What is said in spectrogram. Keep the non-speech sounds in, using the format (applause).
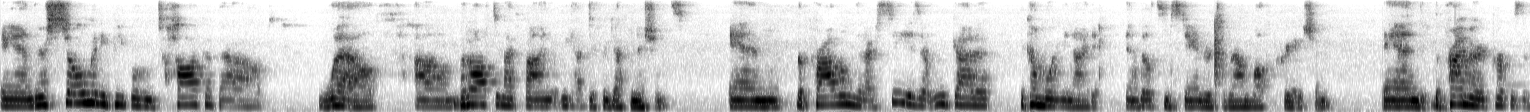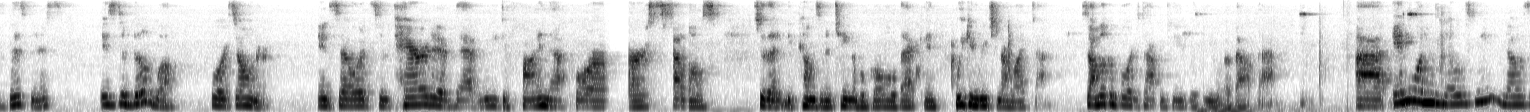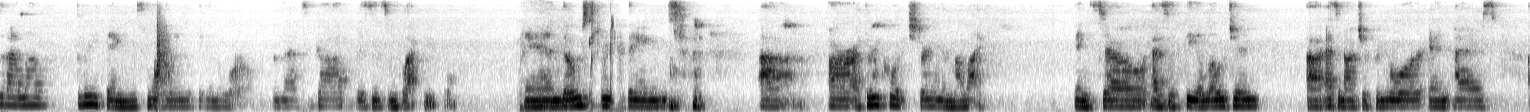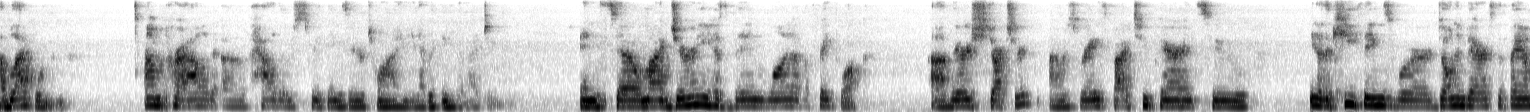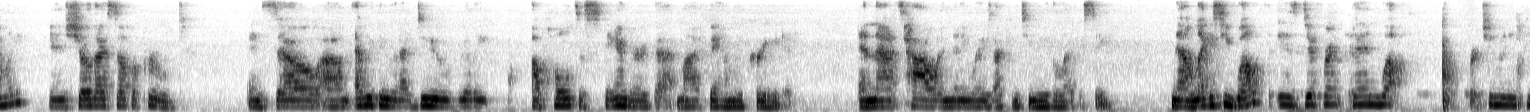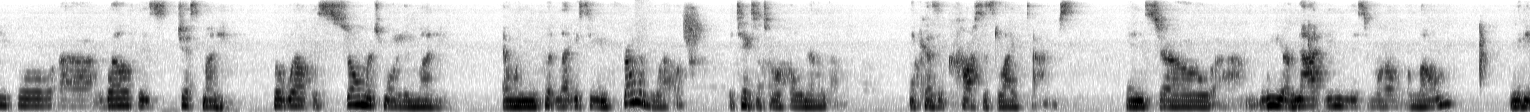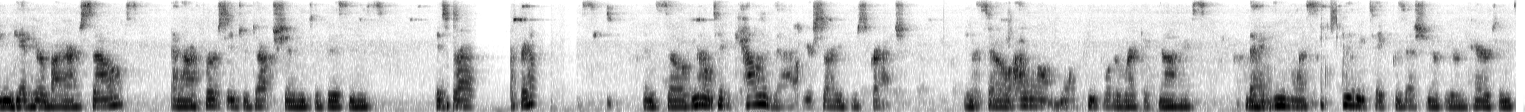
And there's so many people who talk about wealth, um, but often I find that we have different definitions. And the problem that I see is that we've got to become more united and build some standards around wealth creation. And the primary purpose of business is to build wealth for its owner. And so it's imperative that we define that for ourselves so that it becomes an attainable goal that can we can reach in our lifetime. So I'm looking forward to talking to you with you about that. Uh, anyone who knows me knows that I love three things more than anything in the world, and that's God, business, and Black people. And those three things (laughs) uh, are a three-quarter strand in my life. And so, as a theologian, uh, as an entrepreneur, and as a Black woman, I'm proud of how those three things intertwine in everything that I do. And so my journey has been one of a faith walk, uh, very structured. I was raised by two parents who, you know, the key things were don't embarrass the family and show thyself approved. And so um, everything that I do really upholds a standard that my family created. And that's how, in many ways, I continue the legacy. Now, legacy wealth is different than wealth for too many people, uh, wealth is just money. But wealth is so much more than money. And when you put legacy in front of wealth, it takes it to a whole nother level because it crosses lifetimes. And so um, we are not in this world alone. We didn't get here by ourselves. And our first introduction to business is our families. And so if you don't take account of that, you're starting from scratch. And so I want more people to recognize that you must really take possession of your inheritance.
